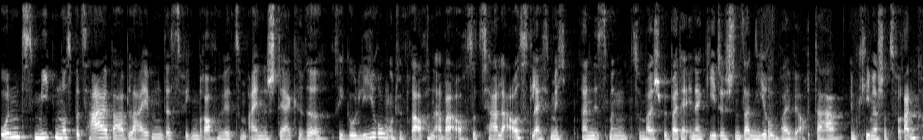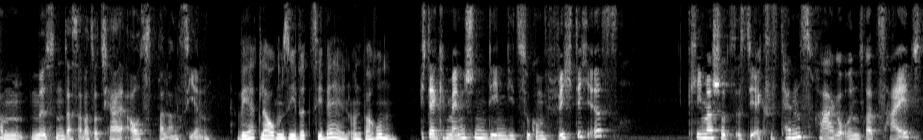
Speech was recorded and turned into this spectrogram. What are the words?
Und Mieten muss bezahlbar bleiben. Deswegen brauchen wir zum einen eine stärkere Regulierung und wir brauchen aber auch soziale Ausgleichsmechanismen, zum Beispiel bei der energetischen Sanierung, weil wir auch da im Klimaschutz vorankommen müssen, das aber sozial ausbalancieren. Wer glauben Sie, wird sie wählen und warum? Ich denke Menschen, denen die Zukunft wichtig ist. Klimaschutz ist die Existenzfrage unserer Zeit.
